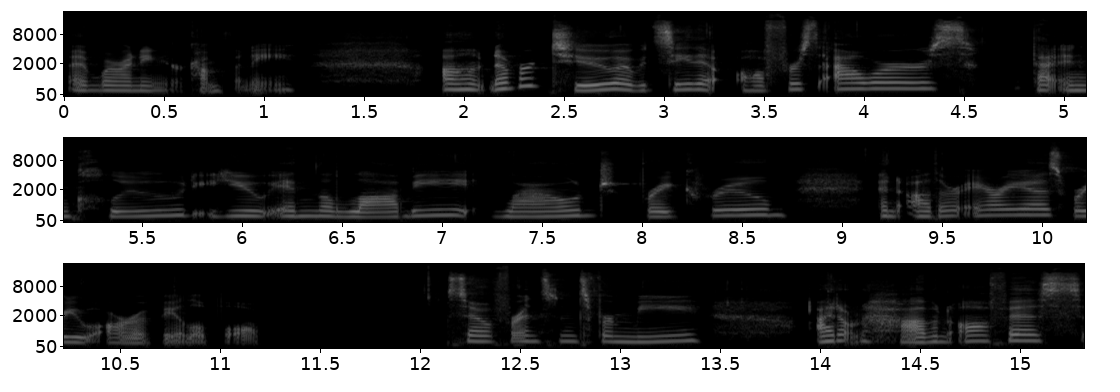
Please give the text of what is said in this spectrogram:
when running your company. Uh, number two, I would say that office hours that include you in the lobby, lounge, break room, and other areas where you are available. So, for instance, for me, I don't have an office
